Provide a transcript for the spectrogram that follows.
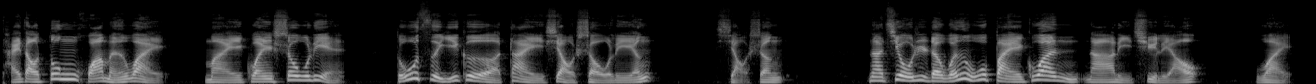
抬到东华门外买官收敛，独自一个带孝守灵。小生，那旧日的文武百官哪里去了？外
